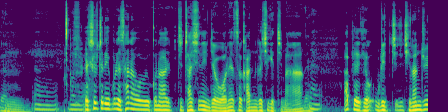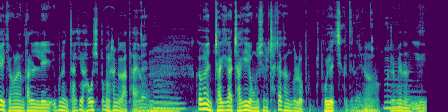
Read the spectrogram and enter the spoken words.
네. 음. 네, 실제로 이분이 사나우거나 지- 자신이 이제 원해서 간 것이겠지만 네. 네. 앞에 경, 우리 지, 지난주의 경우랑 달리 이분은 자기가 하고 싶은 걸 한 것 같아요. 네. 음. 그러면 자기가 자기 용신을 찾아간 걸로 보- 보여지거든요. 네. 그러면은 음. 이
